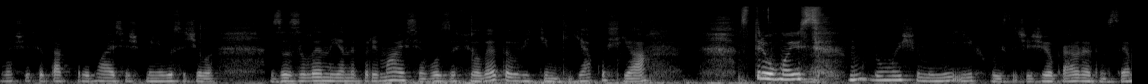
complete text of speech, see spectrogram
але щось я так приймаюся, щоб мені вистачило за зелений я не переймаюся, от за фіолетові відтінки якось я стрьомаюсь. Ну, думаю, що мені їх вистачить, що я правильно там все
